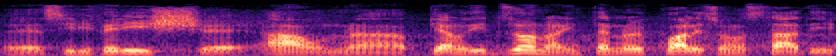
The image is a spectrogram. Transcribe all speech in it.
eh, si riferisce a un piano di zona all'interno del quale sono stati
